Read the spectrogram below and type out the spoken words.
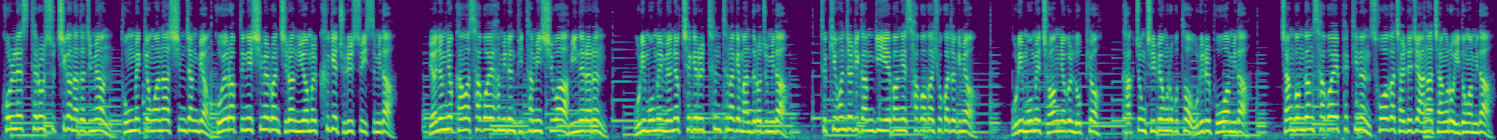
콜레스테롤 수치가 낮아지면 동맥경화나 심장병, 고혈압 등의 심혈관 질환 위험을 크게 줄일 수 있습니다. 면역력 강화 사과에 함유된 비타민 C와 미네랄은 우리 몸의 면역 체계를 튼튼하게 만들어줍니다. 특히 환절기 감기 예방에 사과가 효과적이며 우리 몸의 저항력을 높여 각종 질병으로부터 우리를 보호합니다. 장 건강 사과의 팩틴은 소화가 잘 되지 않아 장으로 이동합니다.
